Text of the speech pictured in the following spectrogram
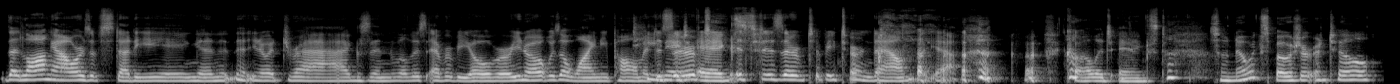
the long hours of studying and you know it drags and will this ever be over you know it was a whiny poem it Teenage deserved angst. it deserved to be turned down but yeah College angst. So no exposure until,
